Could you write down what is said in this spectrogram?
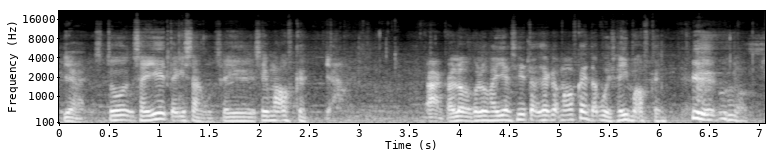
Ya, so saya tak kisah pun. Saya saya maafkan. Ya. Ah kalau kalau ayah saya tak cakap maafkan tak apa, saya maafkan.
